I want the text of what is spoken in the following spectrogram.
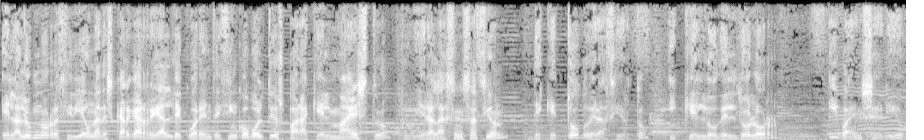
el alumno recibía una descarga real de 45 voltios para que el maestro tuviera la sensación de que todo era cierto y que lo del dolor iba en serio.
